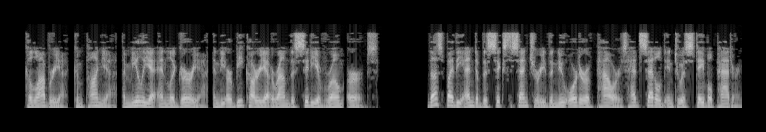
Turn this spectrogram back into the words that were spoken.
Calabria, Campania, Aemilia and Liguria, and the Urbicaria around the city of Rome Urbs. Thus by the end of the 6th century the new order of powers had settled into a stable pattern.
